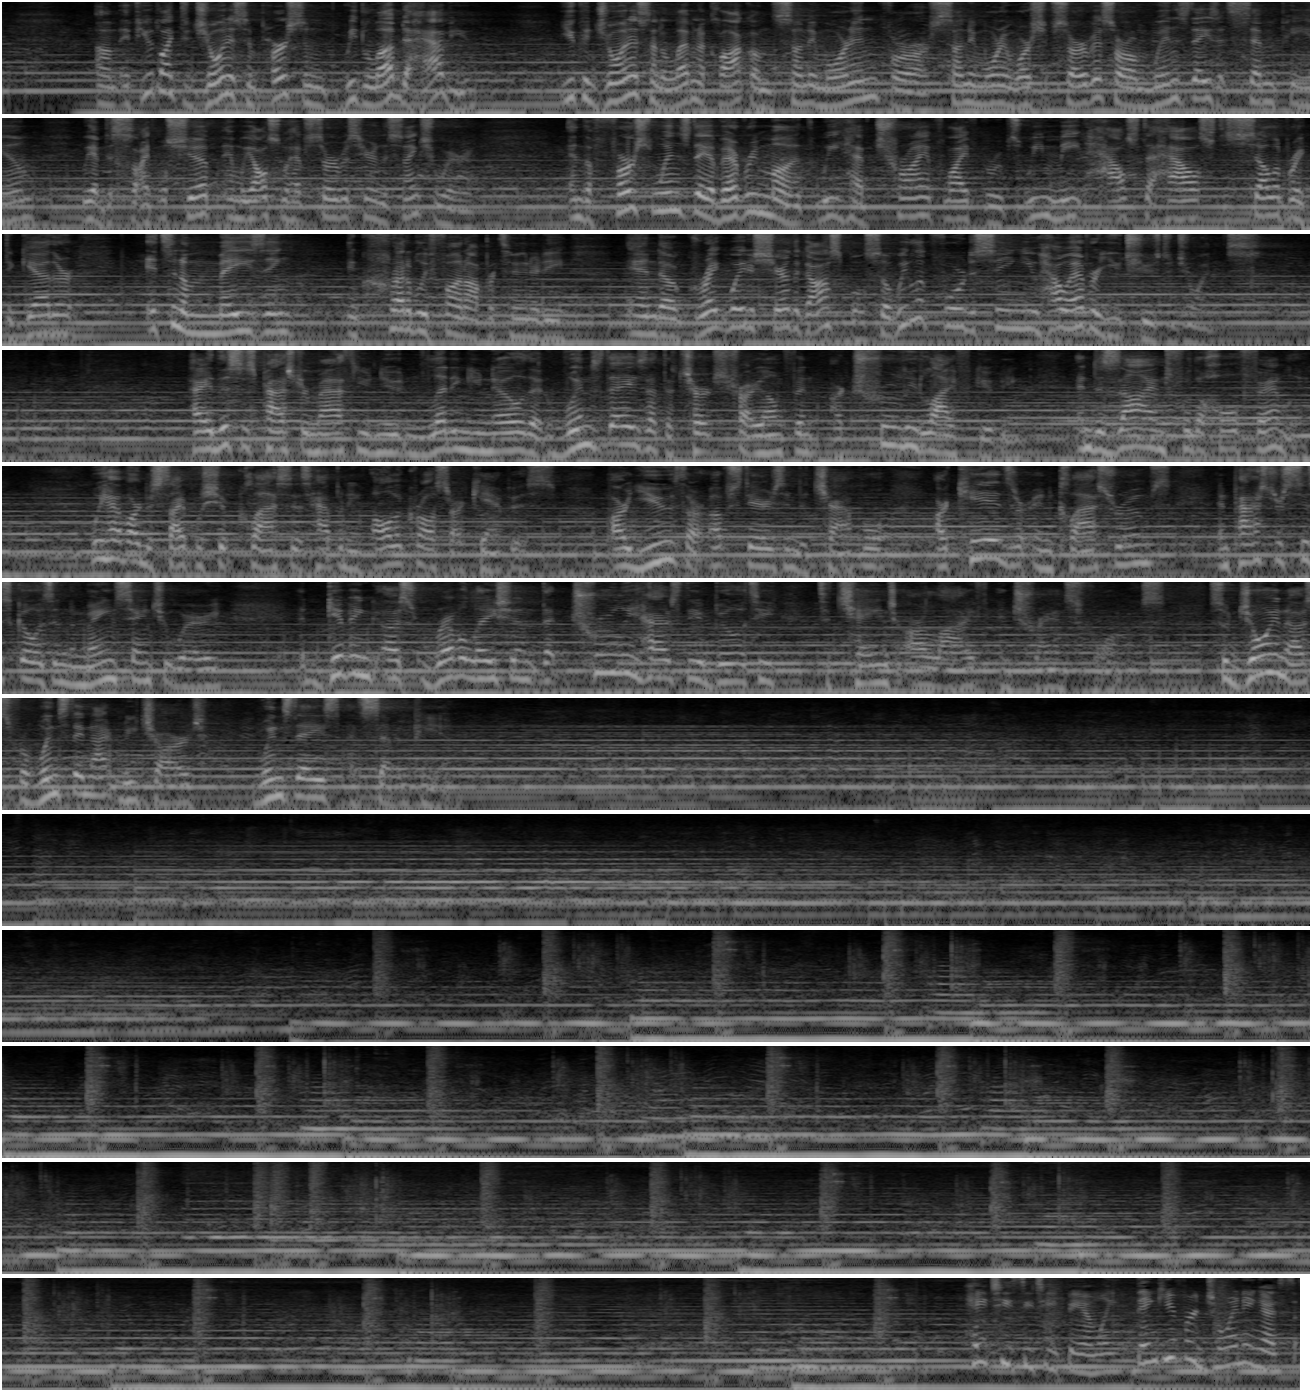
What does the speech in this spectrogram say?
Um, if you'd like to join us in person, we'd love to have you. You can join us at 11 o'clock on Sunday morning for our Sunday morning worship service, or on Wednesdays at 7 p.m. We have discipleship, and we also have service here in the sanctuary. And the first Wednesday of every month, we have Triumph Life groups. We meet house to house to celebrate together it's an amazing, incredibly fun opportunity and a great way to share the gospel. So we look forward to seeing you however you choose to join us. Hey, this is Pastor Matthew Newton letting you know that Wednesdays at the Church Triumphant are truly life giving and designed for the whole family. We have our discipleship classes happening all across our campus. Our youth are upstairs in the chapel, our kids are in classrooms, and Pastor Cisco is in the main sanctuary giving us revelation that truly has the ability to change our life and transform us. So join us for Wednesday Night Recharge, Wednesdays at 7 p.m.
